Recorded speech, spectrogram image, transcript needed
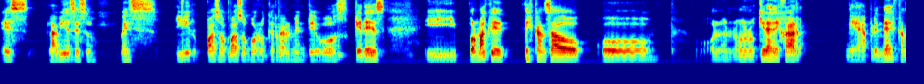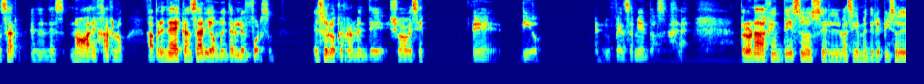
Es, la vida es eso, es ir paso a paso por lo que realmente vos querés y por más que estés cansado o, no, quieras dejar, de aprender a descansar, ¿entendés? No a dejarlo. Aprender a descansar y aumentar el esfuerzo. Eso es lo que realmente yo a veces eh, digo en mis pensamientos. Pero nada, gente, eso es el, básicamente el episodio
